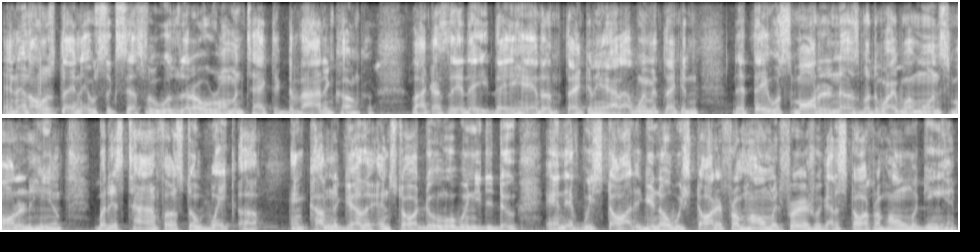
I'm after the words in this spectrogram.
And then the only thing they were successful was that old Roman tactic, divide and conquer. Like I said, they they had them thinking they had our women thinking that they were smarter than us, but the white woman wasn't smarter than him. But it's time for us to wake up and come together and start doing what we need to do. And if we started, you know, we started from home at first, we got to start from home again.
